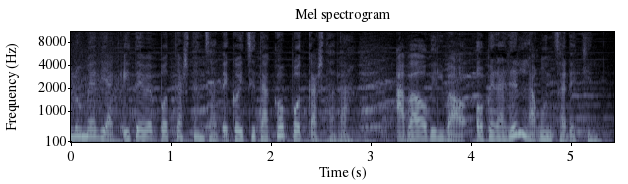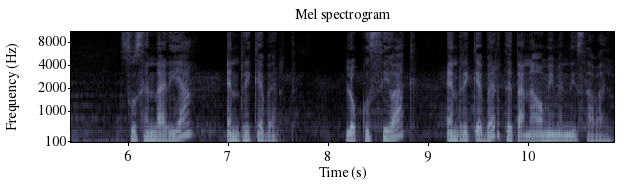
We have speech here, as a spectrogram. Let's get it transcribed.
Prima, Ulu Mediak ITB podcastentzat ekoitzitako podcasta da. Abao Bilbao operaren laguntzarekin. Zuzendaria, Enrique Bert. Lokuzioak, Enrique Bert eta Naomi Mendizabal.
